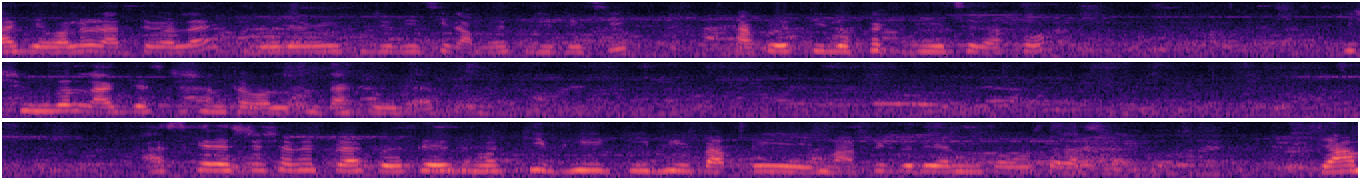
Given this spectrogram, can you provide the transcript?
লাগে বলো? রাত্রেবেলায় ব্রজরঙ্গলি পুজো দিয়েছি, রামের পুজো দিয়েছি। ঠাকুরের তিলক্ষাট দিয়েছে, দেখো। কি সুন্দর লাগছে স্টেশনটা বলো? দেখো দেখো। আজকের স্টেশনে প্রায় কি ভিড় কি ভিড়, বাপরে, মারপিট করে দেওয়ার মতো অবস্থা রাস্তায়। জাম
